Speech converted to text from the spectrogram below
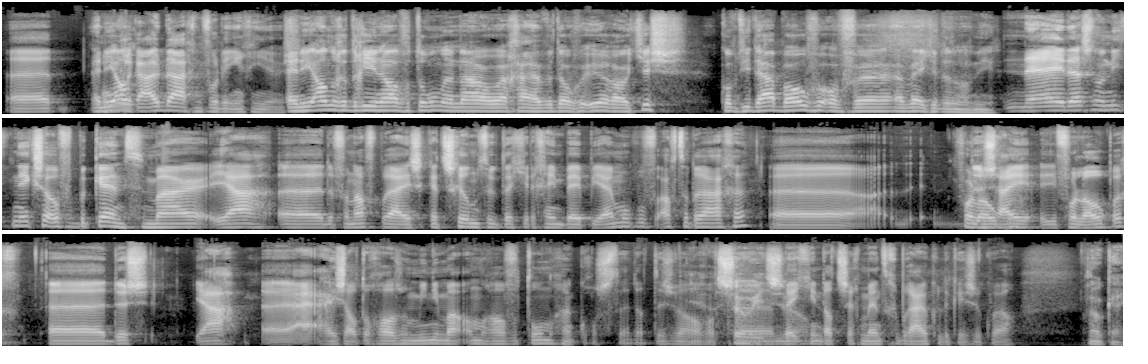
uh, en die uitdaging voor de ingenieurs. En die andere 3,5 ton, en nou uh, gaan we het over eurotjes. Komt die daar boven of uh, weet je dat nog niet? Nee, daar is nog niet niks over bekend. Maar ja, de vanafprijs. Het scheelt natuurlijk dat je er geen BPM op hoeft af te dragen. voorlopig. Dus hij, voorlopig. dus ja, hij zal toch wel zo'n minimaal anderhalve ton gaan kosten. Dat is wel wat een beetje in dat segment gebruikelijk is ook wel. Oké.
